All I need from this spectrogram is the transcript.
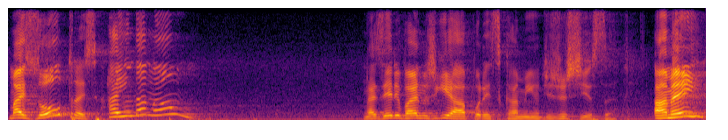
mas outras ainda não. Mas Ele vai nos guiar por esse caminho de justiça. Amém?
